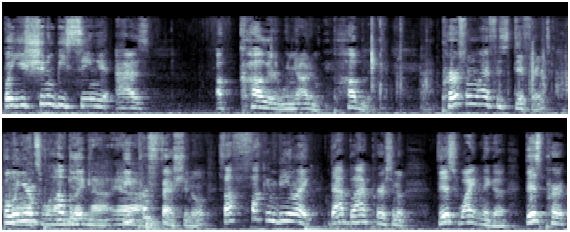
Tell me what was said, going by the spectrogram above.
But you shouldn't be seeing it as a color when you're out in public. Personal life is different, but when oh, you're in public, yeah. be professional. Stop fucking being like that black person or this white nigga, this per.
